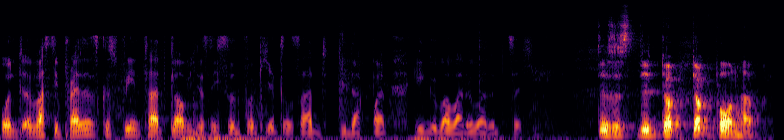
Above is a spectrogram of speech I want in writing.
Und äh, was die Presence gestreamt hat, glaube ich, ist nicht so wirklich interessant. Die Nachbarn gegenüber waren über 70. Das ist eine Dog, Dog Pornhub.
